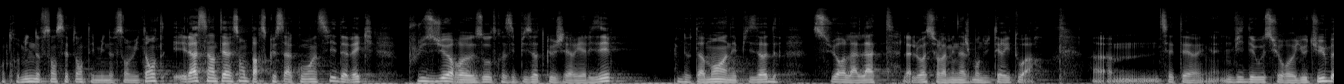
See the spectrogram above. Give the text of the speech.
entre 1970 et 1980, et là c'est intéressant parce que ça coïncide avec plusieurs autres épisodes que j'ai réalisés notamment un épisode sur la LAT, la loi sur l'aménagement du territoire. Euh, c'était une vidéo sur YouTube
